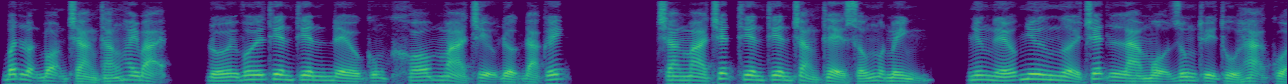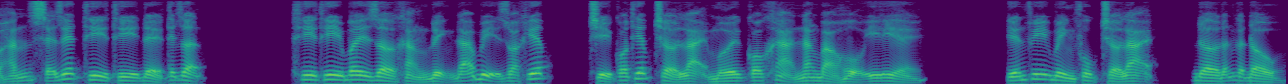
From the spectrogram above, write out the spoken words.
bất luận bọn chàng thắng hay bại, đối với thiên thiên đều cũng khó mà chịu được đả kích. Chàng mà chết thiên thiên chẳng thể sống một mình, nhưng nếu như người chết là mộ dung thủy thủ hạ của hắn sẽ giết thi thi để tiết giận. Thi thi bây giờ khẳng định đã bị doa khiếp, chỉ có thiếp trở lại mới có khả năng bảo hộ y hề. Yến Phi bình phục trở lại, đờ đẫn gật đầu.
